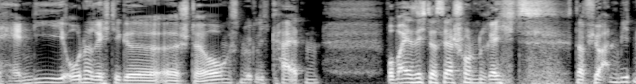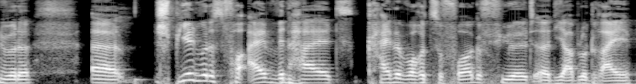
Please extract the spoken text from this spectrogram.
Handy ohne richtige äh, Steuerungsmöglichkeiten wobei sich das ja schon recht dafür anbieten würde, äh, spielen würdest vor allem, wenn halt keine Woche zuvor gefühlt äh, Diablo 3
